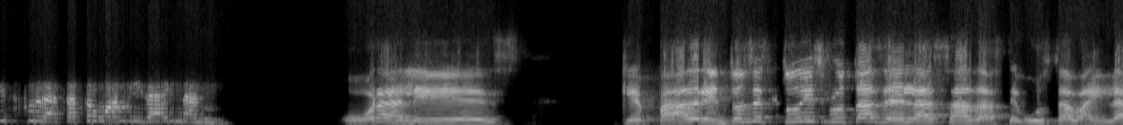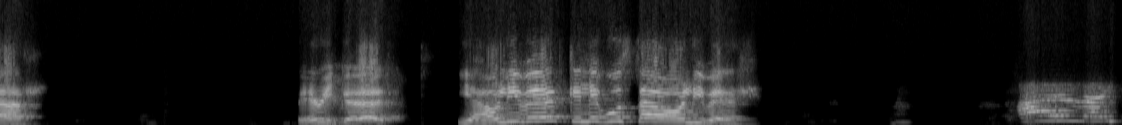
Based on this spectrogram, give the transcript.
Iskurasato wa mirai nani. Órales. Qué padre. Entonces tú disfrutas de las hadas, te gusta bailar. Very good. ¿Y a Oliver? ¿Qué le gusta a Oliver? I like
